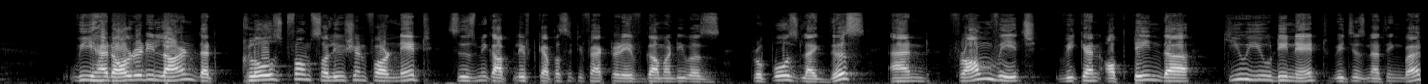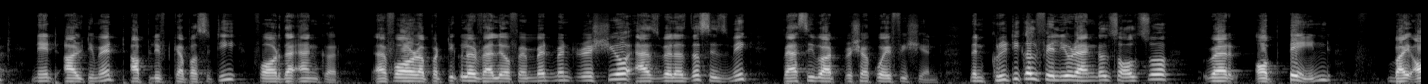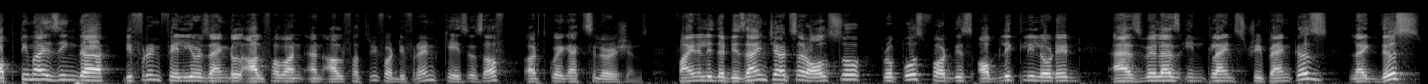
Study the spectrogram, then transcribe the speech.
we had already learned that closed form solution for net seismic uplift capacity factor f gamma d was proposed like this and from which we can obtain the QUD net which is nothing but net ultimate uplift capacity for the anchor Uh, for a particular value of embedment ratio as well as the seismic passive earth pressure coefficient. Then critical failure angles also were obtained by optimizing the different failures angle alpha 1 and alpha 3 for different cases of earthquake accelerations. Finally, the design charts are also proposed for this obliquely loaded as well as inclined strip anchors like this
